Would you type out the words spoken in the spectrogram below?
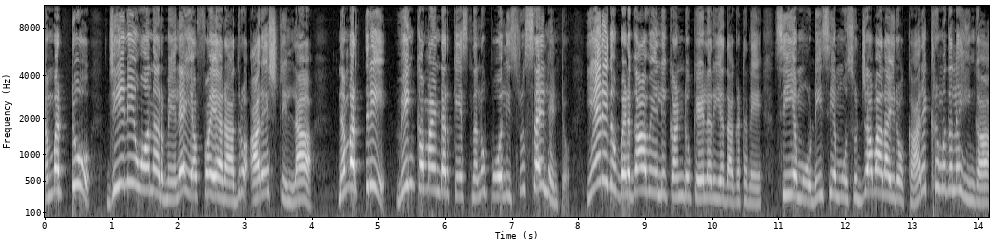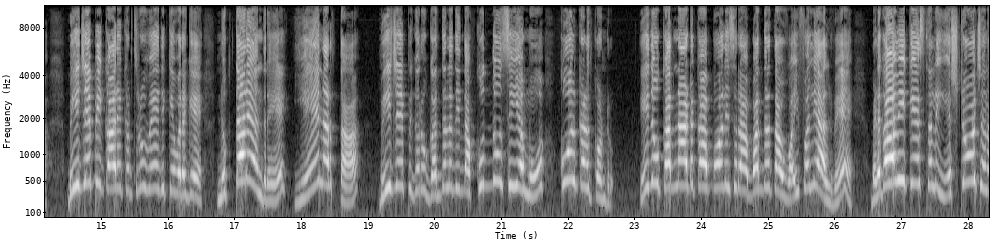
ನಂಬರ್ ಟೂ ಜೀನಿ ಓನರ್ ಮೇಲೆ ಎಫ್ಐಆರ್ ಆದ್ರೂ ಅರೆಸ್ಟ್ ಇಲ್ಲ. ನಂಬರ್ ತ್ರೀ ವಿಂಗ್ ಕಮಾಂಡರ್ ಕೇಸ್ನಲ್ಲೂ ಪೊಲೀಸರು ಸೈಲೆಂಟ್ ಏನಿದು ಬೆಳಗಾವಿಯಲ್ಲಿ ಕಂಡು ಕೇಳರಿಯದ ಘಟನೆ. ಸಿಎಂ ಡಿಸಿಎಂ ಸುರ್ಜಾವಾಲ ಇರೋ ಕಾರ್ಯಕ್ರಮದಲ್ಲೇ ಹಿಂಗ. ಬಿಜೆಪಿ ಕಾರ್ಯಕರ್ತರು ವೇದಿಕೆವರೆಗೆ ನುಗ್ತಾರೆ ಅಂದ್ರೆ ಏನರ್ಥ? ಬಿಜೆಪಿಗರು ಗದ್ದಲದಿಂದ ಖುದ್ದು ಸಿಎಂ ಕೂಲ್ ಕಳೆದುಕೊಂಡ್ರು. ಇದು ಕರ್ನಾಟಕ ಪೊಲೀಸರ ಭದ್ರತಾ ವೈಫಲ್ಯ ಅಲ್ವೇ? ಬೆಳಗಾವಿ ಕೇಸ್ನಲ್ಲಿ ಎಷ್ಟೋ ಜನ,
